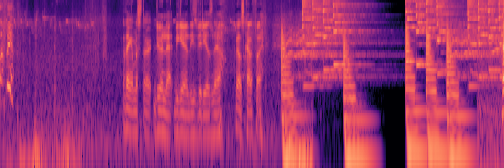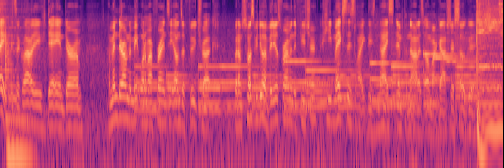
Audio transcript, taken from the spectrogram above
up, fam? I think I'm gonna start doing that beginning of these videos now. That was kind of fun. Hey, it's a cloudy day in Durham. I'm in Durham to meet one of my friends. He owns a food truck, but I'm supposed to be doing videos for him in the future. He makes these like these nice empanadas. Oh my gosh, they're so good.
